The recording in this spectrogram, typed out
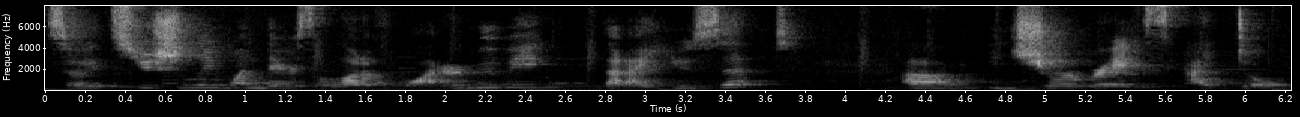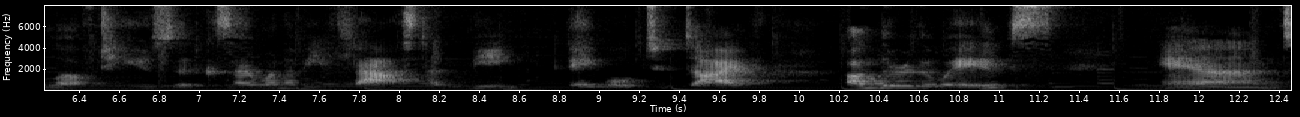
so it's usually when there's a lot of water moving that I use it. Um, in shore breaks, I don't love to use it because I want to be fast and being able to dive under the waves and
